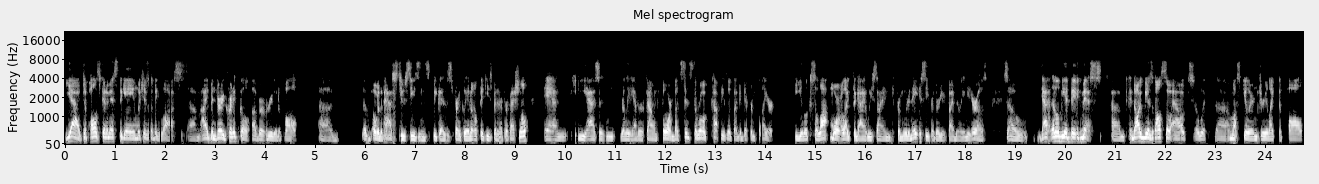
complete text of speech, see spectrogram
Yeah, DePaul's going to miss the game, which is a big loss. Um, I've been very critical of Rodrigo DePaul. Uh, over the past two seasons because frankly I don't think he's been a professional and he hasn't really ever found form. But since the World Cup, he's looked like a different player. He looks a lot more like the guy we signed from Udinese for 35 million euros. So that that'll be a big miss. Um, Kondogbia is also out with uh, a muscular injury like DePaul.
